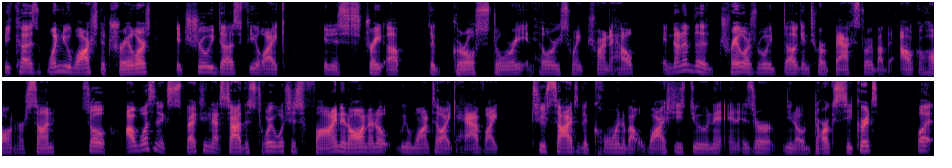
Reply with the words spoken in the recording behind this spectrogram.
Because when you watch the trailers, it truly does feel like it is straight up the girl's story and Hilary Swank trying to help. And none of the trailers really dug into her backstory about the alcohol and her son. So I wasn't expecting that side of the story, which is fine and all. And I know we want to like have like two sides of the coin about why she's doing it and is there, you know, dark secrets. But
